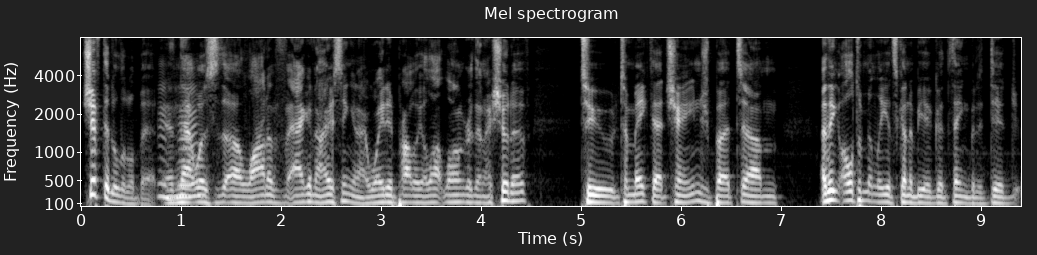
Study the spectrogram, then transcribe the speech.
shifted a little bit. And that was a lot of agonizing and I waited probably a lot longer than I should have to to make that change. But um, I think ultimately it's going to be a good thing, but it did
